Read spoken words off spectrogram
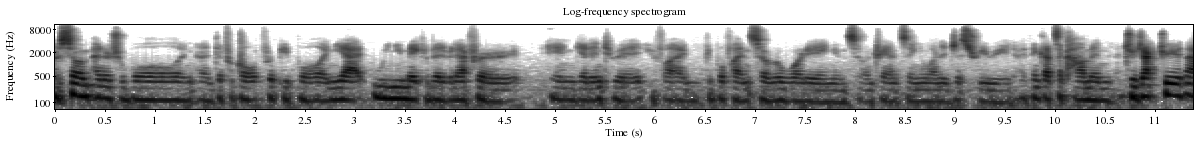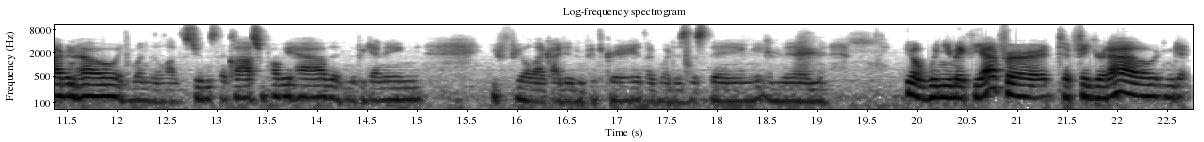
are so impenetrable and kind of difficult for people, and yet when you make a bit of an effort and get into it, you find people find so rewarding and so entrancing and want to just reread. I think that's a common trajectory with Ivanhoe, and one that a lot of the students in the class will probably have. In the beginning, you feel like I did in fifth grade, like what is this thing, and then you know when you make the effort to figure it out and get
